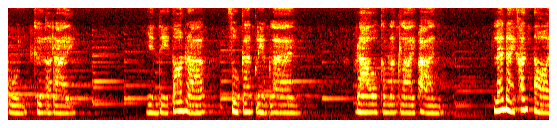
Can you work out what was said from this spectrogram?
คุณคืออะไร ยินดีต้อนรับสู่การเปลี่ยนแปลง เรากำลังกลายพันธุ์ และในขั้นตอน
